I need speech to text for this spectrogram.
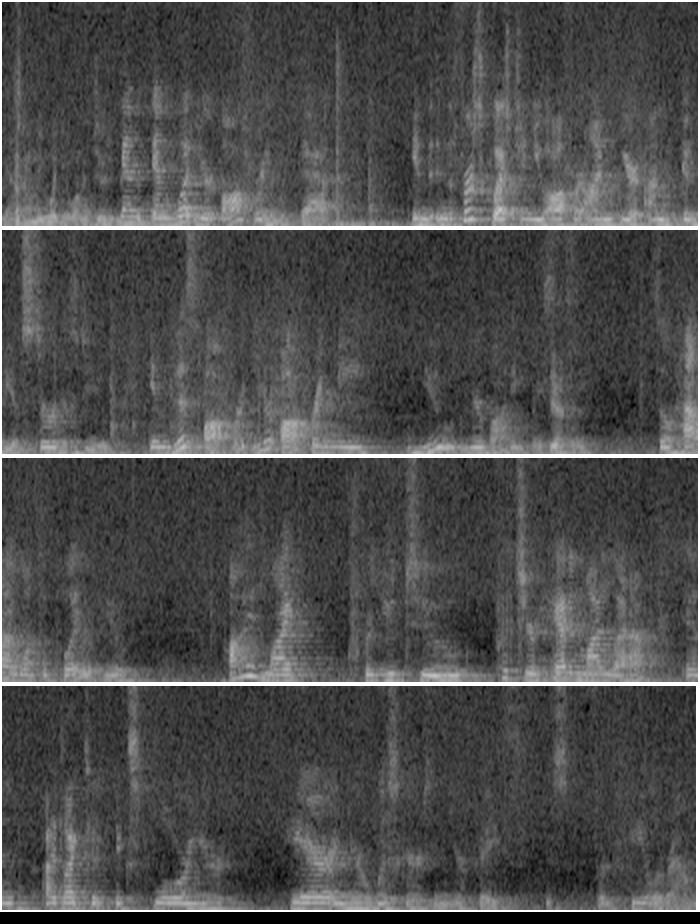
Yeah. Tell me what you want to do to me. And, and what you're offering with that, in, in the first question, you offer, I'm here, I'm gonna be of service to you. In this offer, you're offering me you, your body, basically. So how I want to play with you. I'd like for you to put your head in my lap, and I'd like to explore your hair and your whiskers and your face. Just sort of feel around.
